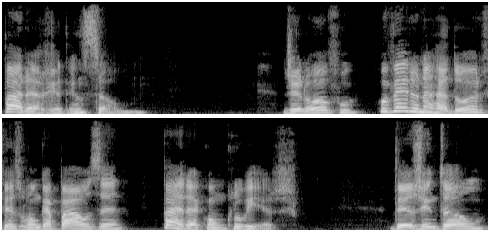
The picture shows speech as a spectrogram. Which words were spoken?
para a redenção. De novo, o velho narrador fez longa pausa para concluir. Desde então,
